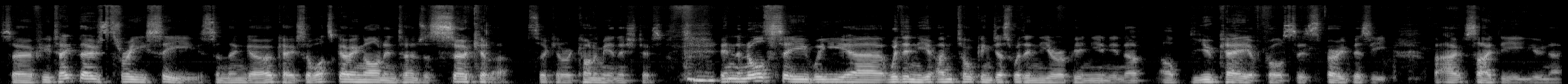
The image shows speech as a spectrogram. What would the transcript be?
So if you take those three seas and then go, okay, so what's going on in terms of circular circular economy initiatives mm-hmm. in the North Sea? We uh, within the I'm talking just within the European Union. Uh, uh, the UK, of course, is very busy but outside the EU now.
